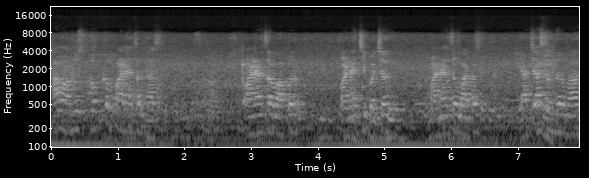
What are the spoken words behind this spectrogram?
हा माणूस हक्क पाण्याचा ध्यास घेतो. पाण्याचा वापर पाण्याची बचत पाण्याचं वाटप याच्या संदर्भात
